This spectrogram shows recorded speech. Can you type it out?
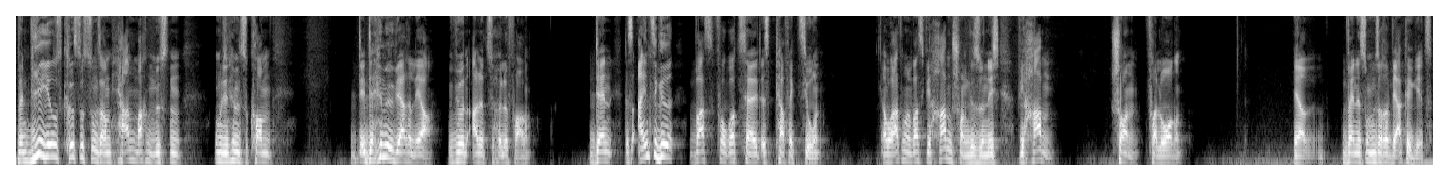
Wenn wir Jesus Christus zu unserem Herrn machen müssten, um in den Himmel zu kommen, der Himmel wäre leer. Wir würden alle zur Hölle fahren. Denn das Einzige, was vor Gott zählt, ist Perfektion. Aber rate mal was, wir haben schon gesündigt, wir haben schon verloren. Ja, wenn es um unsere Werke geht.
